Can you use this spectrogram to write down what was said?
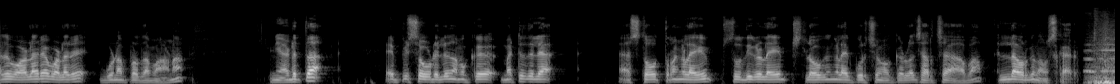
അത് വളരെ വളരെ ഗുണപ്രദമാണ്. ഇനി അടുത്ത എപ്പിസോഡിൽ നമുക്ക് മറ്റു ചില സ്തോത്രങ്ങളെയും സ്തുതികളെയും ശ്ലോകങ്ങളെക്കുറിച്ചുമൊക്കെയുള്ള ചർച്ച ആവാം. എല്ലാവർക്കും നമസ്കാരം.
